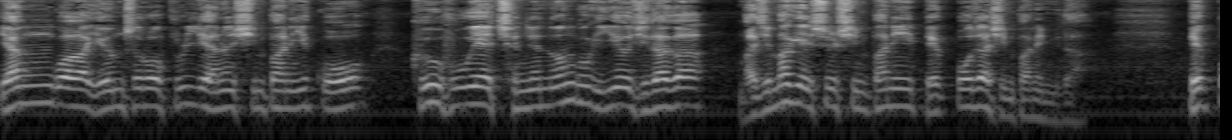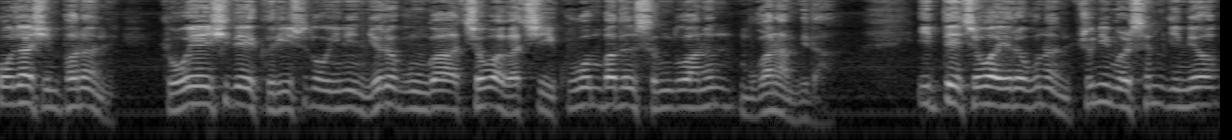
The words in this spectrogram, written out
양과 염소로 분리하는 심판이 있고 그 후에 천년 왕국이 이어지다가 마지막에 있을 심판이 백보자 심판입니다. 백보자 심판은 교회 시대 그리스도인인 여러분과 저와 같이 구원받은 성도와는 무관합니다. 이때 저와 여러분은 주님을 섬기며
